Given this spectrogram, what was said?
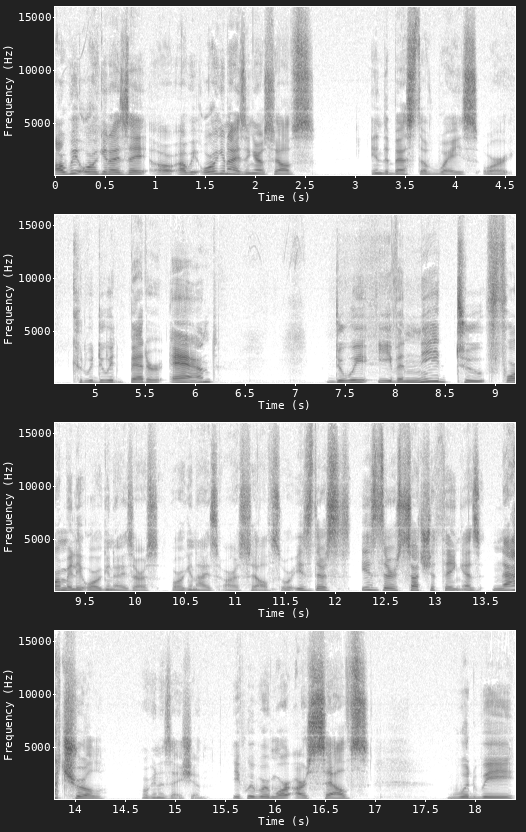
Are we organize? Are, we organizing ourselves in the best of ways, or could we do it better? And do we even need to formally organize our, organize ourselves, or is there is there such a thing as natural organization? If we were more ourselves, would we,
